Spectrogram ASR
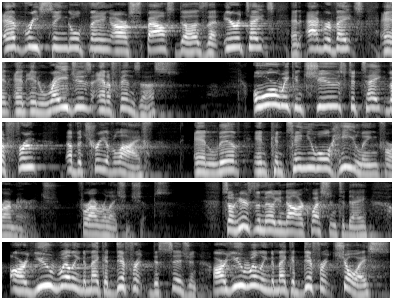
every single thing our spouse does that irritates and aggravates and, and enrages and offends us. Or we can choose to take the fruit of the tree of life and live in continual healing for our marriage, for our relationships. So here's the million dollar question today Are you willing to make a different decision? Are you willing to make a different choice?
